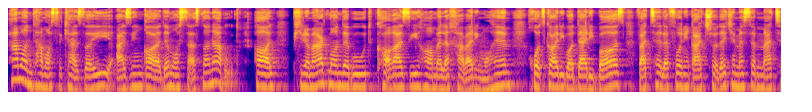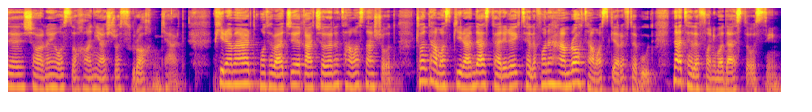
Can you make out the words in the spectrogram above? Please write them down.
همان تماس کذایی از این قاعده مستثنا نبود. حال پیرمرد مانده بود کاغذی حامل خبری مهم خودکاری با دری باز و تلفنی قطع شده که مثل مته شانه استخوانیاش را سوراخ می‌کرد. پیرمرد متوجه قطع شدن تماس نشد چون تماس گیرنده از طریق یک تلفن همراه تماس گرفته بود نه تلفنی با دست استین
